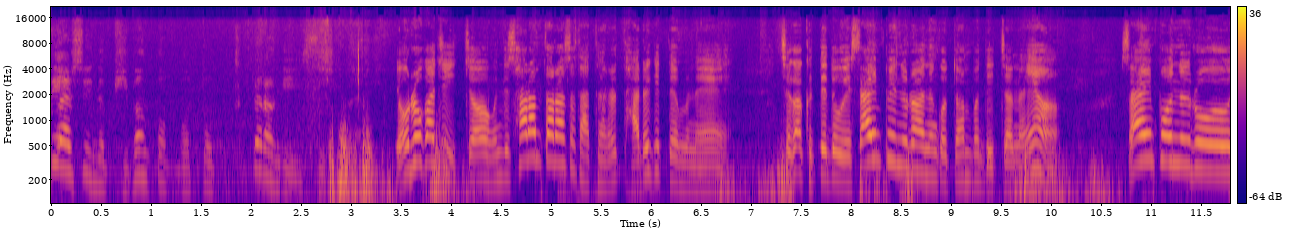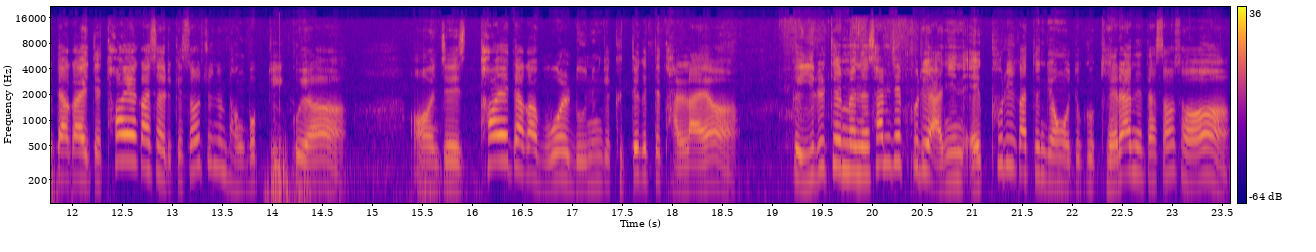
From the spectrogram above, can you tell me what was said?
애플이 할수 있는 비방법 뭐 또 특별한 게 있으신가요? 여러 가지 있죠. 근데 사람 따라서 다 다르, 다르기 때문에 제가 그때도 왜 사인펜으로 하는 것도 한 번 냈잖아요. 사인펜으로다가 이제 터에 가서 이렇게 써주는 방법도 있고요. 어, 이제 터에다가 무얼 놓는 게 그때그때 달라요. 그 이를테면은 삼재풀이 아닌 액풀이 같은 경우도 그 계란에다 써서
